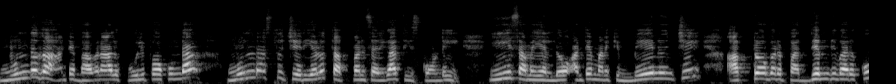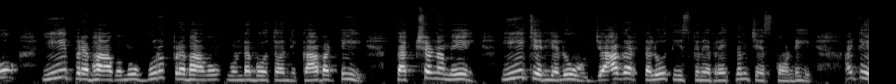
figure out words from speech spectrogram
ముందుగా అంటే భవనాలు కూలిపోకుండా ముందస్తు చర్యలు తప్పనిసరిగా తీసుకోండి. ఈ సమయంలో అంటే మనకి మే నుంచి అక్టోబర్ పద్దెనిమిది వరకు ఈ ప్రభావము గురు ప్రభావం ఉండబోతోంది. కాబట్టి తక్షణమే ఈ చర్యలు జాగ్రత్తలు తీసుకునే ప్రయత్నం చేసుకోండి. అయితే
